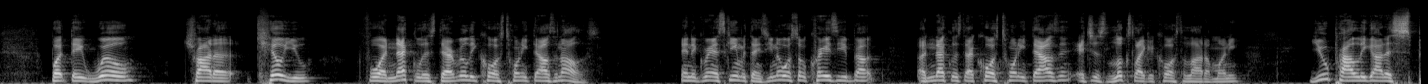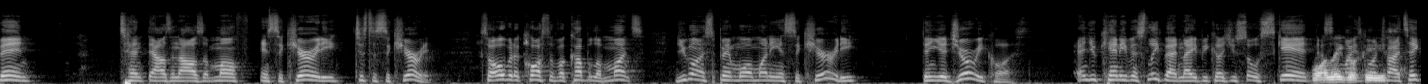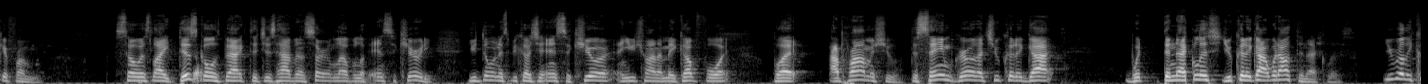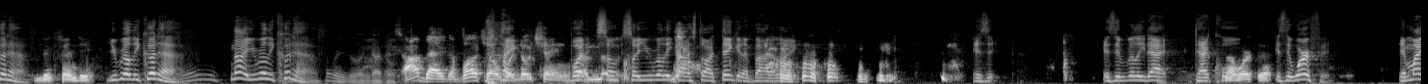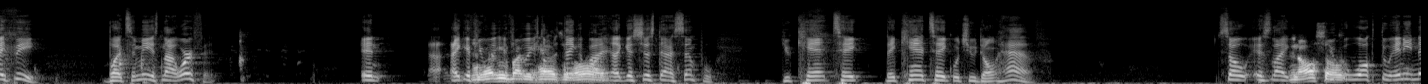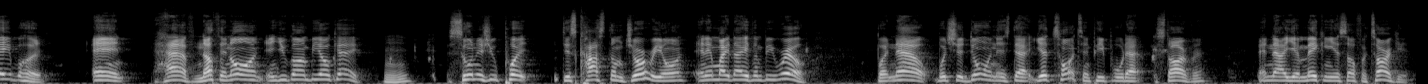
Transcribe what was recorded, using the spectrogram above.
but they will try to kill you for a necklace that really costs twenty thousand dollars in the grand scheme of things. You know what's so crazy about a necklace that costs twenty thousand? It just looks like it costs a lot of money. You probably got to spend ten thousand dollars a month in security just to secure it. So over the course of a couple of months, you're gonna spend more money in security than your jewelry costs, and you can't even sleep at night because you're so scared Or that somebody's gonna try to take it from you. So it's like this goes back to just having a certain level of insecurity. You're doing this because you're insecure and you're trying to make up for it. But I promise you, the same girl that you could have got with the necklace, you could have got without the necklace. You really could have. Big Fendi. You really could have. No, you really could have. Somebody doing got those. I bagged a bunch of them Like, with no chain. But so so you really gotta start thinking about it like is it is it really that that cool? Not worth it. Is it worth it? It might be. But to me it's not worth it. And uh, like if you Well, really, if you really start to has think about it, like it's just that simple. You can't take they can't take what you don't have. So it's like And also- you could walk through any neighborhood and have nothing on and you're gonna be okay. Mm-hmm. As soon as you put this costume jewelry on, and it might not even be real. But now what you're doing is that you're taunting people that are starving, and now you're making yourself a target.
